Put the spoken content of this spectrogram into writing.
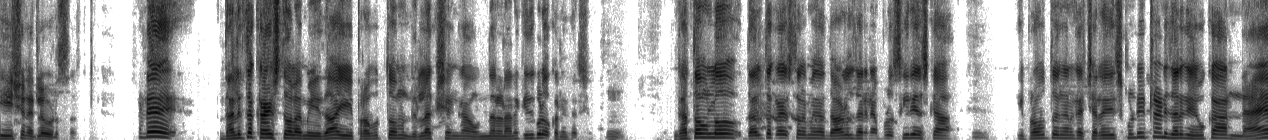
ఈ ఇష్యూని ఎట్లా చూడుస్తారు అంటే దళిత క్రైస్తవుల మీద ఈ ప్రభుత్వం నిర్లక్ష్యంగా ఉందనడానికి ఇది కూడా ఒక నిదర్శనం. గతంలో దళిత క్రైస్తవుల మీద దాడులు జరిగినప్పుడు సీరియస్గా. ఈ ప్రభుత్వం కనుక చర్య తీసుకుంటే ఇట్లాంటివి జరిగాయి. ఒక న్యాయ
